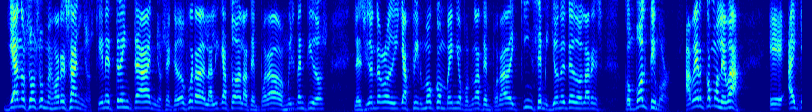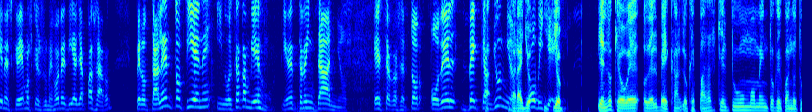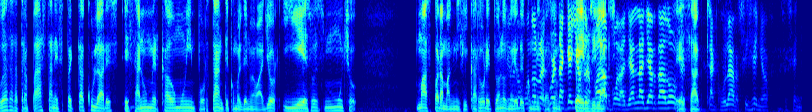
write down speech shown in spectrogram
ya no son sus mejores años. Tiene 30 años, se quedó fuera de la liga toda la temporada 2022. Lesión de rodilla, firmó convenio por una temporada de 15 millones de dólares con Baltimore. A ver cómo le va. Eh, hay quienes creemos que en sus mejores días ya pasaron, pero talento tiene y no está tan viejo. Tiene 30 años este receptor, Odell Beckham Jr. Ahora, yo, yo pienso que Odell Beckham, lo que pasa es que él tuvo un momento que cuando tú esas atrapadas tan espectaculares, está en un mercado muy importante como el de Nueva York. Y eso es mucho más para magnificar, sobre todo en los medios de comunicación. pero si la, por allá en la yarda 2, espectacular, sí señor.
